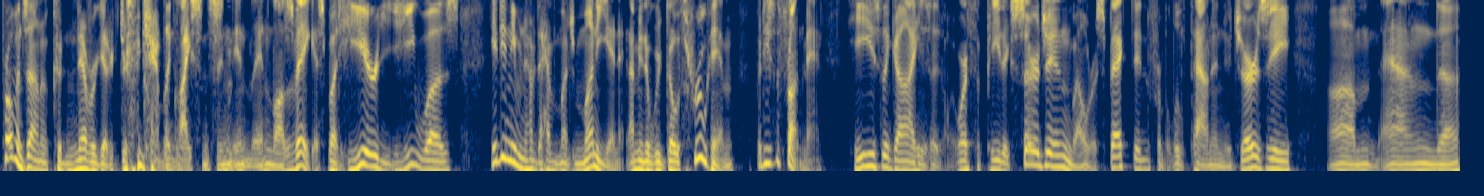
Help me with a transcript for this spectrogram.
Provenzano could never get a gambling license in, in, in Las Vegas, but here he was. He didn't even have to have much money in it. I mean, it would go through him, but he's the front man. He's the guy. He's an orthopedic surgeon, well respected from a little town in New Jersey, um, and uh,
